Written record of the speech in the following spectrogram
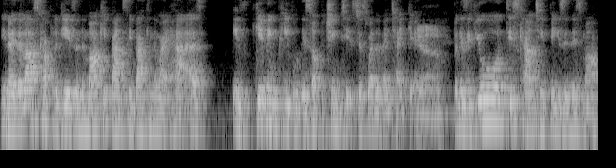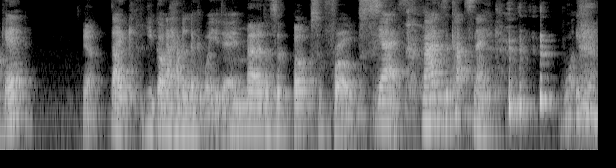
you know the last couple of years and the market bouncing back in the way it has is giving people this opportunity it's just whether they take it yeah because if you're discounting fees in this market, Yeah. like you've got to have a look at what you're doing. mad as a box of frogs Yes, mad as a cut snake. What is it?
